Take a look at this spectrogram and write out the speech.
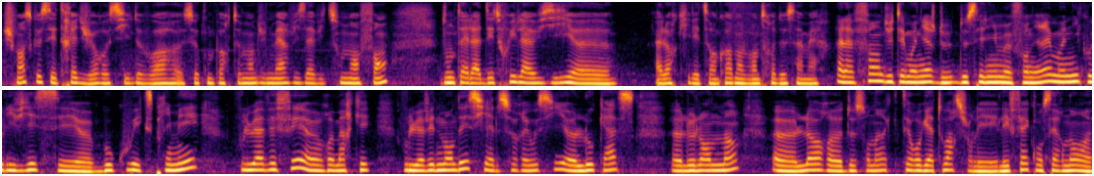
Je pense que c'est très dur aussi de voir euh, ce comportement d'une mère vis-à-vis de son enfant, dont elle a détruit la vie. Euh, alors qu'il était encore dans le ventre de sa mère. À la fin du témoignage de, de Céline Fourniret, Monique Olivier s'est beaucoup exprimée. Vous lui avez fait euh, remarquer, vous lui avez demandé si elle serait aussi euh, loquace euh, le lendemain lors de son interrogatoire sur les, faits concernant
